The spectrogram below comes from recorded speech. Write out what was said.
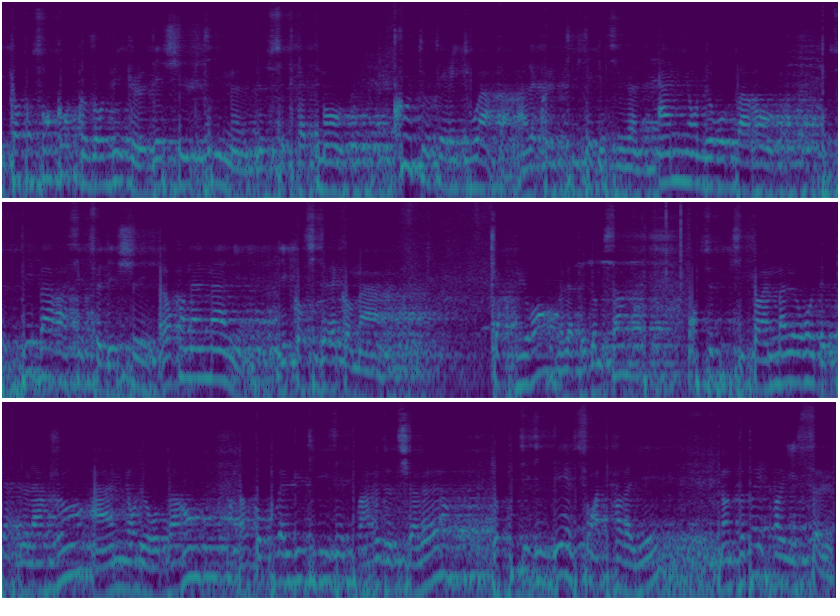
Et quand on se rend compte qu'aujourd'hui que le déchet ultime de ce traitement coûte au territoire, à la collectivité de 1 million d'euros par an pour se débarrasser de ce déchet, alors qu'en Allemagne, il est considéré comme un carburant, on l'appeler comme ça, on se dit que c'est quand même malheureux de perdre de l'argent à 1 million d'euros par an, alors qu'on pourrait l'utiliser pour un réseau de chaleur. Donc toutes ces idées, elles sont à travailler, mais on ne peut pas les travailler seul.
